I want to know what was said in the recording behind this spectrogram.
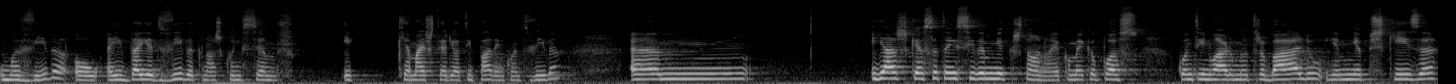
uma vida ou a ideia de vida que nós conhecemos e que é mais estereotipada enquanto vida. Um, e acho que essa tem sido a minha questão, não é? Como é que eu posso continuar o meu trabalho e a minha pesquisa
